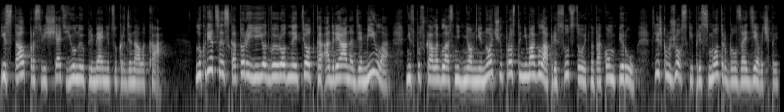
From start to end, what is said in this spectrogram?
и стал просвещать юную племянницу кардинала К. Лукреция, с которой ее двоюродная тетка Адриана де Мила не спускала глаз ни днем, ни ночью, просто не могла присутствовать на таком перу. Слишком жесткий присмотр был за девочкой,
